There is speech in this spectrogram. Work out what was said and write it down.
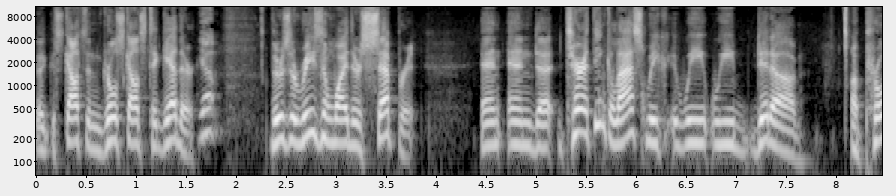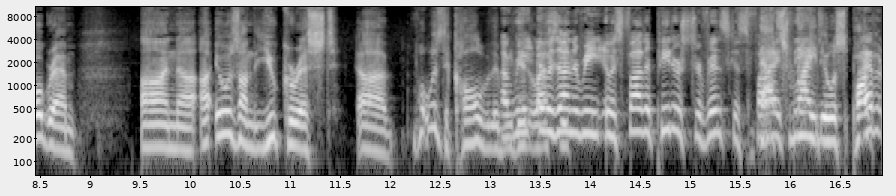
uh, scouts and girl scouts together. Yep. There's a reason why they're separate. And and uh, Tara, I think last week we we did a a program on uh, uh, it was on the Eucharist. Uh, what was it called? that we re- did it last was on the re- it was Father Peter Stravinskas's five. That's things. right. It was Pa- it Father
